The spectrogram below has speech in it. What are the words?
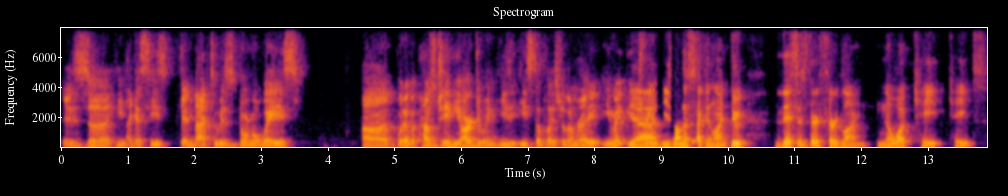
is uh he I guess he's getting back to his normal ways. Uh what about how's JVR doing? He he still plays for them, right? He might be Yeah, he's on the second line. Dude, this is their third line. Noah Kate Cates,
